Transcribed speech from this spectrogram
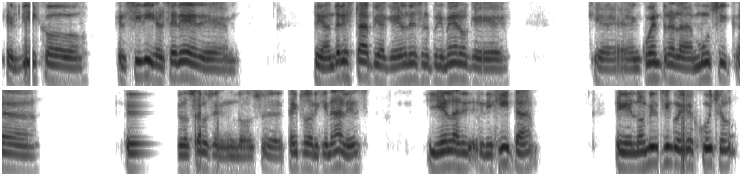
el disco, el CD, el CD de, de Andrés Tapia, que él es el primero que, que encuentra la música de los en los eh, tapes originales y él la digita. En el 2005 yo escucho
